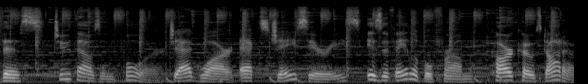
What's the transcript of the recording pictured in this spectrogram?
This 2004 Jaguar XJ Series is available from Car Coast Auto.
